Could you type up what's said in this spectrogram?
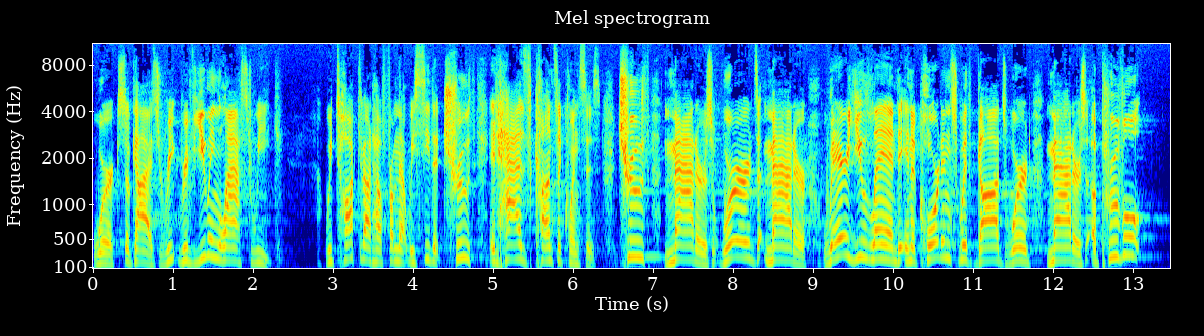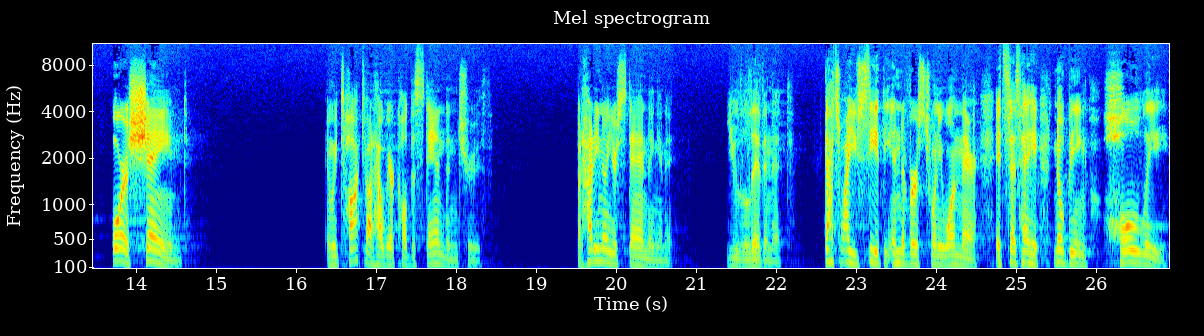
work. So, guys, re- reviewing last week, we talked about how from that we see that truth it has consequences. Truth matters. Words matter. Where you land in accordance with god's word matters. Approval or ashamed. And we talked about how we are called to stand in truth. But how do you know you're standing in it? You live in it. That's why you see at the end of verse 21 there it says hey no being holy.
